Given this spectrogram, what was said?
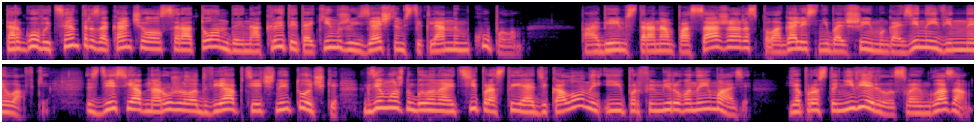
торговый центр заканчивался ротондой, накрытой таким же изящным стеклянным куполом. По обеим сторонам пассажа располагались небольшие магазины и винные лавки. Здесь я обнаружила две аптечные точки, где можно было найти простые одеколоны и парфюмированные мази — я просто не верила своим глазам.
